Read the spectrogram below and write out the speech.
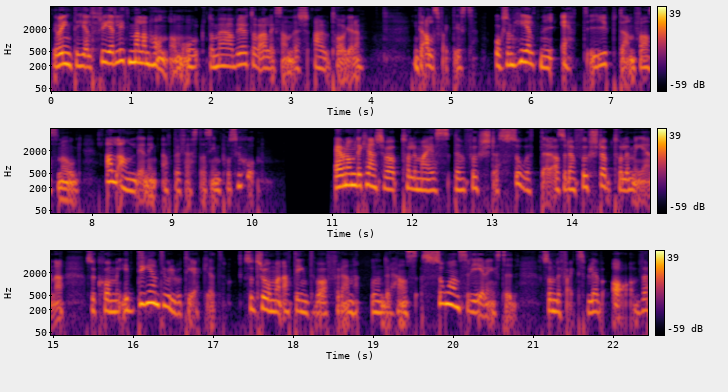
Det var inte helt fredligt mellan honom och de övriga av Alexanders arvtagare. Inte alls faktiskt. Och som helt ny ett i Egypten fanns nog all anledning att befästa sin position. Även om det kanske var Ptolemaios den första soter, alltså den första av Ptolemeerna, så kom idén till biblioteket, så tror man att det inte var förrän under hans sons regeringstid som det faktiskt blev av.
